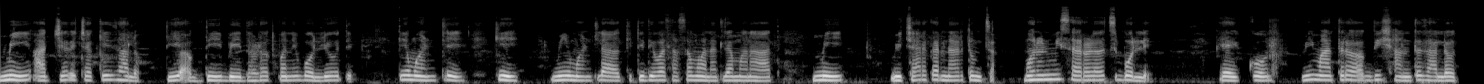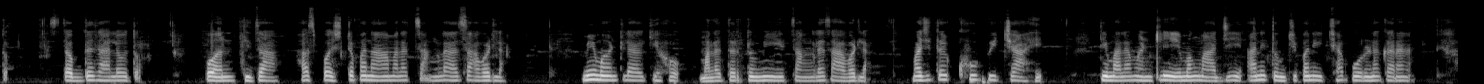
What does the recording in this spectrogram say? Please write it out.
मी आश्चर्यचकित झालो. ती अगदी बेधडकपणे बोलली होती. ती म्हटली की मी म्हटलं किती दिवस असं मनातल्या मनात मी विचार करणार तुमचा? म्हणून मी सरळच बोलले. हे ऐकून मी मात्र अगदी शांत झालो होतो. स्तब्ध झालो होतो. पण तिचा हा स्पष्टपणा मला चांगलाच आवडला. मी म्हटलं की हो मला तर तुम्ही चांगलंच आवडला. माझी तर खूप इच्छा आहे. ती मला म्हटली मग माझी आणि तुमची पण इच्छा पूर्ण करा ना.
